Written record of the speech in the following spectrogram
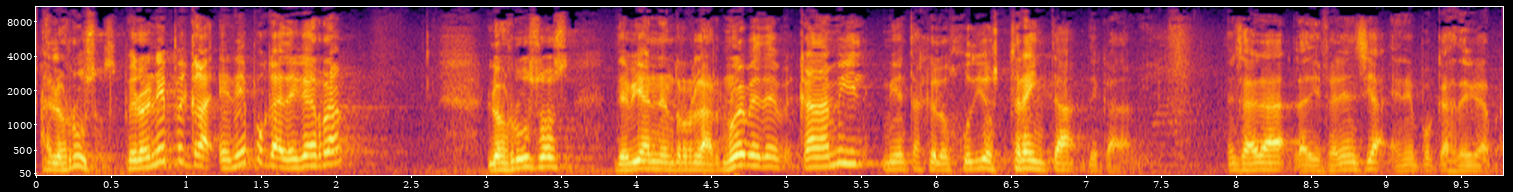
a los rusos. Pero en época, en época de guerra, los rusos debían enrolar 9 de cada mil, mientras que los judíos 30 de cada mil. Esa era la diferencia en épocas de guerra.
